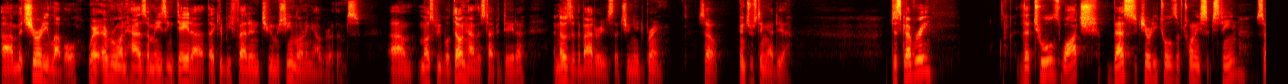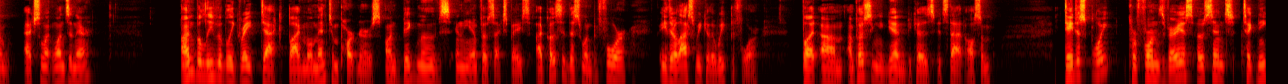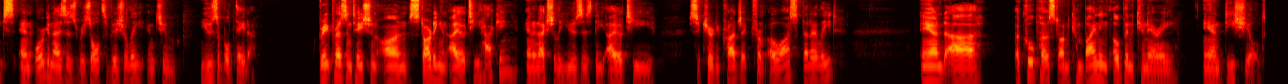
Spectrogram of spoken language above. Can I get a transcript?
uh, maturity level where everyone has amazing data that could be fed into machine learning algorithms. Um, most people don't have this type of data, and those are the batteries that you need to bring. So, interesting idea. Discovery, the ToolsWatch, best security tools of 2016. Some excellent ones in there. Unbelievably great deck by Momentum Partners on big moves in the InfoSec space. I posted this one before, either last week or the week before, but um, I'm posting again because it's that awesome. Datasploit performs various OSINT techniques and organizes results visually into usable data. Great presentation on starting an IoT hacking, and it actually uses the IoT security project from OWASP that I lead. And uh, a cool post on combining OpenCanary and DShield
